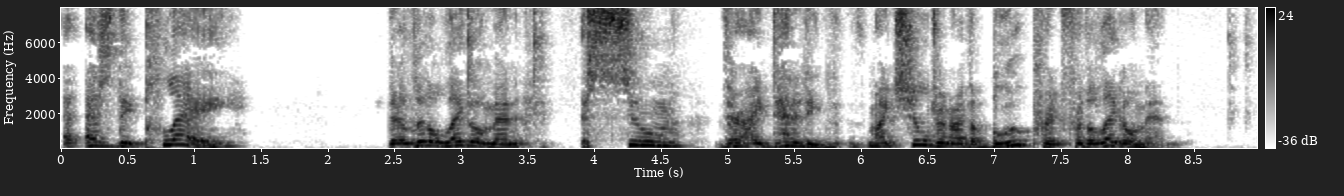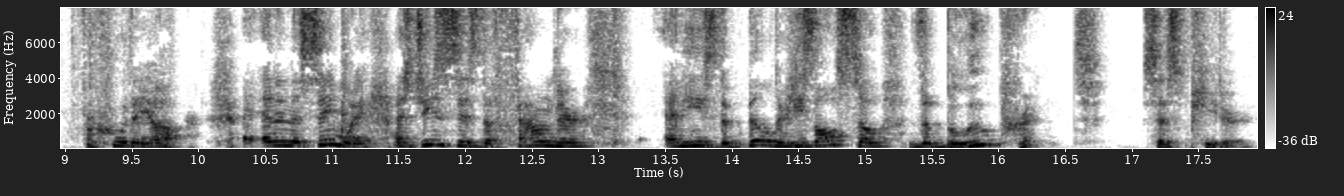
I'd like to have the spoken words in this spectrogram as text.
as they play their little Lego men assume their identity. My children are the blueprint for the Lego men for who they are. And in the same way, as Jesus is the founder and he's the builder, he's also the blueprint, says Peter.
